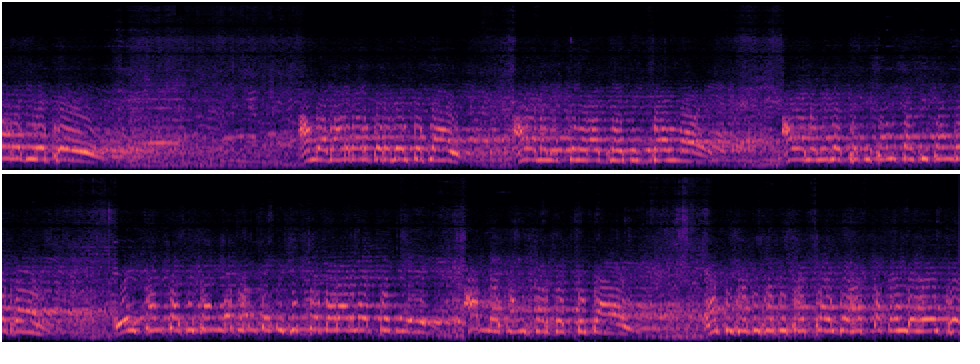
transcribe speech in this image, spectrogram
মারা গিয়েছে আমরা বারবার করে বলতে চাই, আওয়ামী লীগ কোন রাজনৈতিক দল নয়। আওয়ামী লীগ হচ্ছে একটি সন্ত্রাসী সংগঠন, এই সন্ত্রাসী সংগঠনকে নিষিদ্ধ করার মধ্য দিয়ে আমরা সংস্কার করতে চাই। একই সাথে সাথে সপ্তাহে যে হত্যাকাণ্ড হয়েছে।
